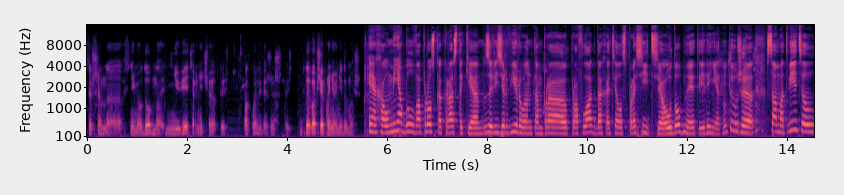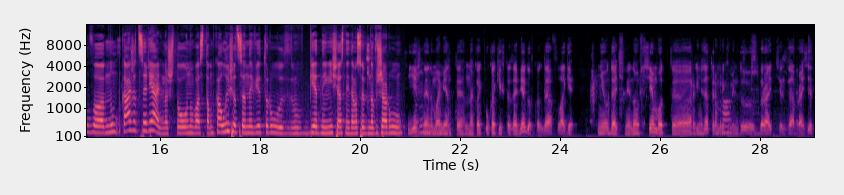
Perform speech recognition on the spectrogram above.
совершенно с ними удобно, ни ветер, ничего, то есть спокойно бежишь, то есть да, вообще про него не думаешь. Эх, а у меня был вопрос как раз-таки зарезервирован там про, про флаг, да, хотела спросить, удобно это или нет. Ну, ты уже сам ответил, ну, кажется реально, что он у вас там колышется на ветру, бедный, несчастный, там, особенно в жару. Есть, наверное, моменты на как, у каких-то забегов, когда флаги неудачные, но всем вот э, организаторам ага. рекомендую брать за образец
